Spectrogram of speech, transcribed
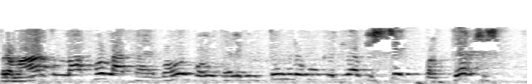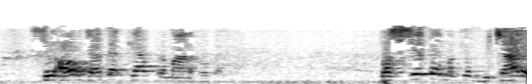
प्रमाण तो लाखों लाख है, बहुत बहुत है, लेकिन तुम लोगों के लिए अब इससे प्रत्यक्ष से और ज़्यादा क्या प्रमाण होगा? पश्चेत मतलब विचार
